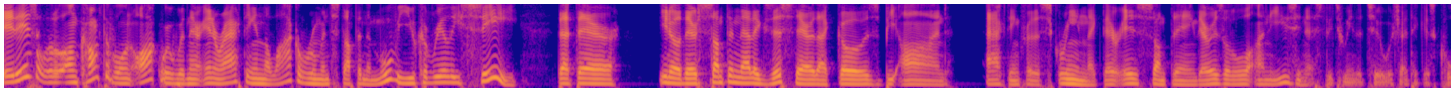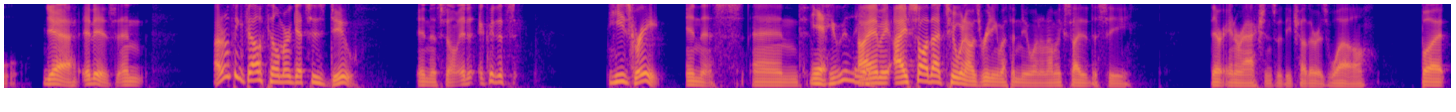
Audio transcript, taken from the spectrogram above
it is a little uncomfortable and awkward when they're interacting in the locker room and stuff in the movie. You could really see that they're, you know, there's something that exists there that goes beyond acting for the screen. Like there is something, there is a little uneasiness between the two, which I think is cool. Yeah, it is, and I don't think Val Kilmer gets his due in this film because it's he's great in this, and Yeah, he really is. I am. I saw that too when I was reading about the new one, and I'm excited to see their interactions with each other as well. But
